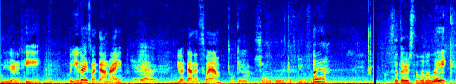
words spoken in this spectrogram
Neither did he. But you guys went down, right? Yeah. You went down and swam? I'll get a shot of the lake. It's beautiful. Oh yeah. So there's the little lake.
